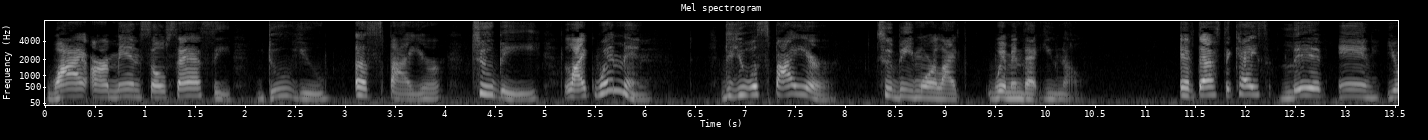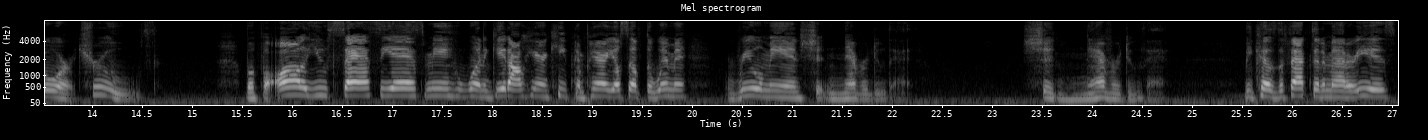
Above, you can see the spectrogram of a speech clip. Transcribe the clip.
why are men so sassy? Do you aspire to be like women? Do you aspire to be more like women that you know? If that's the case, live in your truth. But for all of you sassy ass men who want to get out here and keep comparing yourself to women, Real men should never do that. Should never do that. Because the fact of the matter is,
